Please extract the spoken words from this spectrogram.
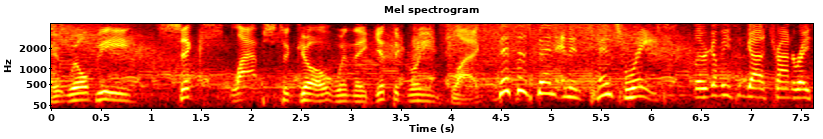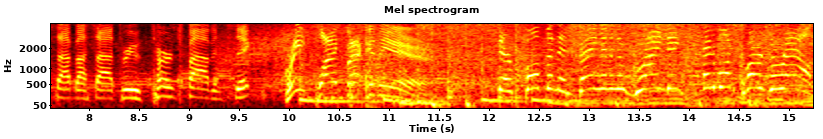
It will be six laps to go when they get the green flag. This has been an intense race. There are going to be some guys trying to race side by side through turns five and six. Green flag back in the air. They're bumping and banging and grinding, and one car's around,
